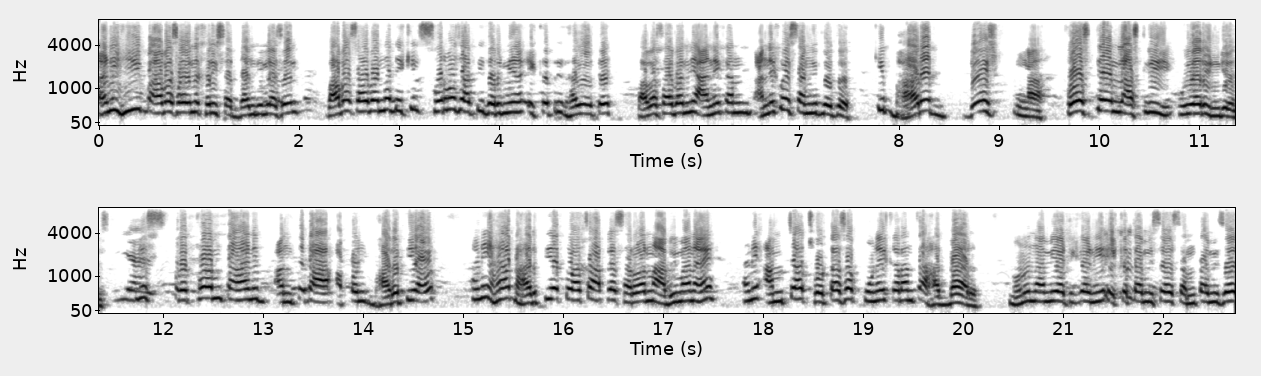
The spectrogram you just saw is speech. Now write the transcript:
आणि ही बाबासाहेबांना खरी श्रद्धांजली असेल. बाबासाहेबांना देखील सर्व जाती धर्मीय एकत्रित हवे होते. बाबासाहेबांनी अनेकां अनेक वेळेस सांगितलं होतं की भारत देश first and lastly we are Indians प्रथमतः आणि अंततः आपण भारतीय आहोत. आणि हा भारतीयत्वाचा आपल्या सर्वांना अभिमान आहे. आणि आमचा छोटासा पुणेकरांचा हातभार म्हणून आम्ही या ठिकाणी एकता मिसळ समता मिसळ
